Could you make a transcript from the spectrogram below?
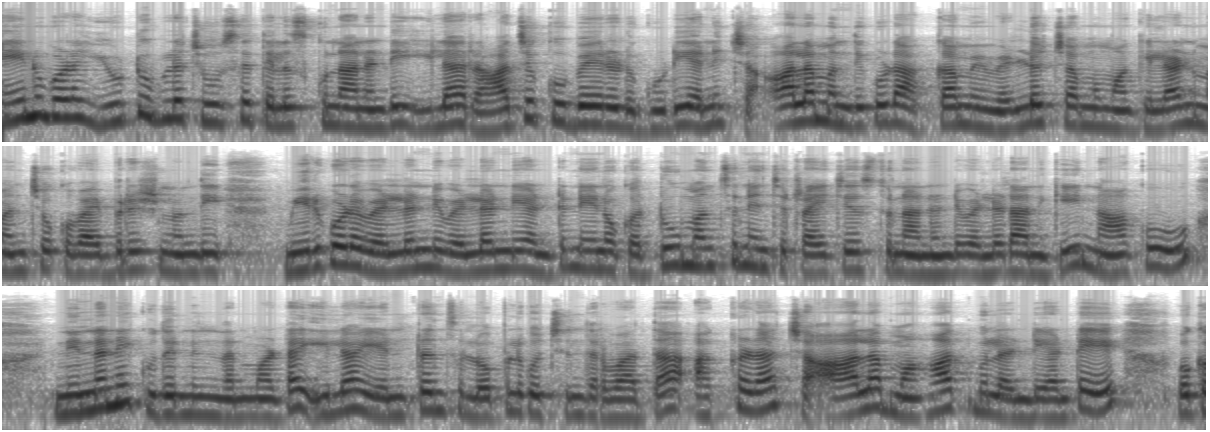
నేను కూడా యూట్యూబ్లో చూసే తెలుసుకున్నానండి. ఇలా రాజకుబేరుడు గుడి అని చాలామంది కూడా అక్క మేము వెళ్ళొచ్చాము. మాకు ఇలాంటి మంచి ఒక వైబ్రేషన్ ఉంది. మీరు కూడా వెళ్ళండి వెళ్ళండి అంటే నేను ఒక టూ మంత్స్ నుంచి ట్రై చేస్తున్నానండి వెళ్ళడానికి. నాకు నిన్ననే కుదిరిందనమాట ఇలా ఎంట్రన్స్ లోపలికి వచ్చిన తర్వాత అక్కడ చాలా మహాత్ములండి. అంటే ఒక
